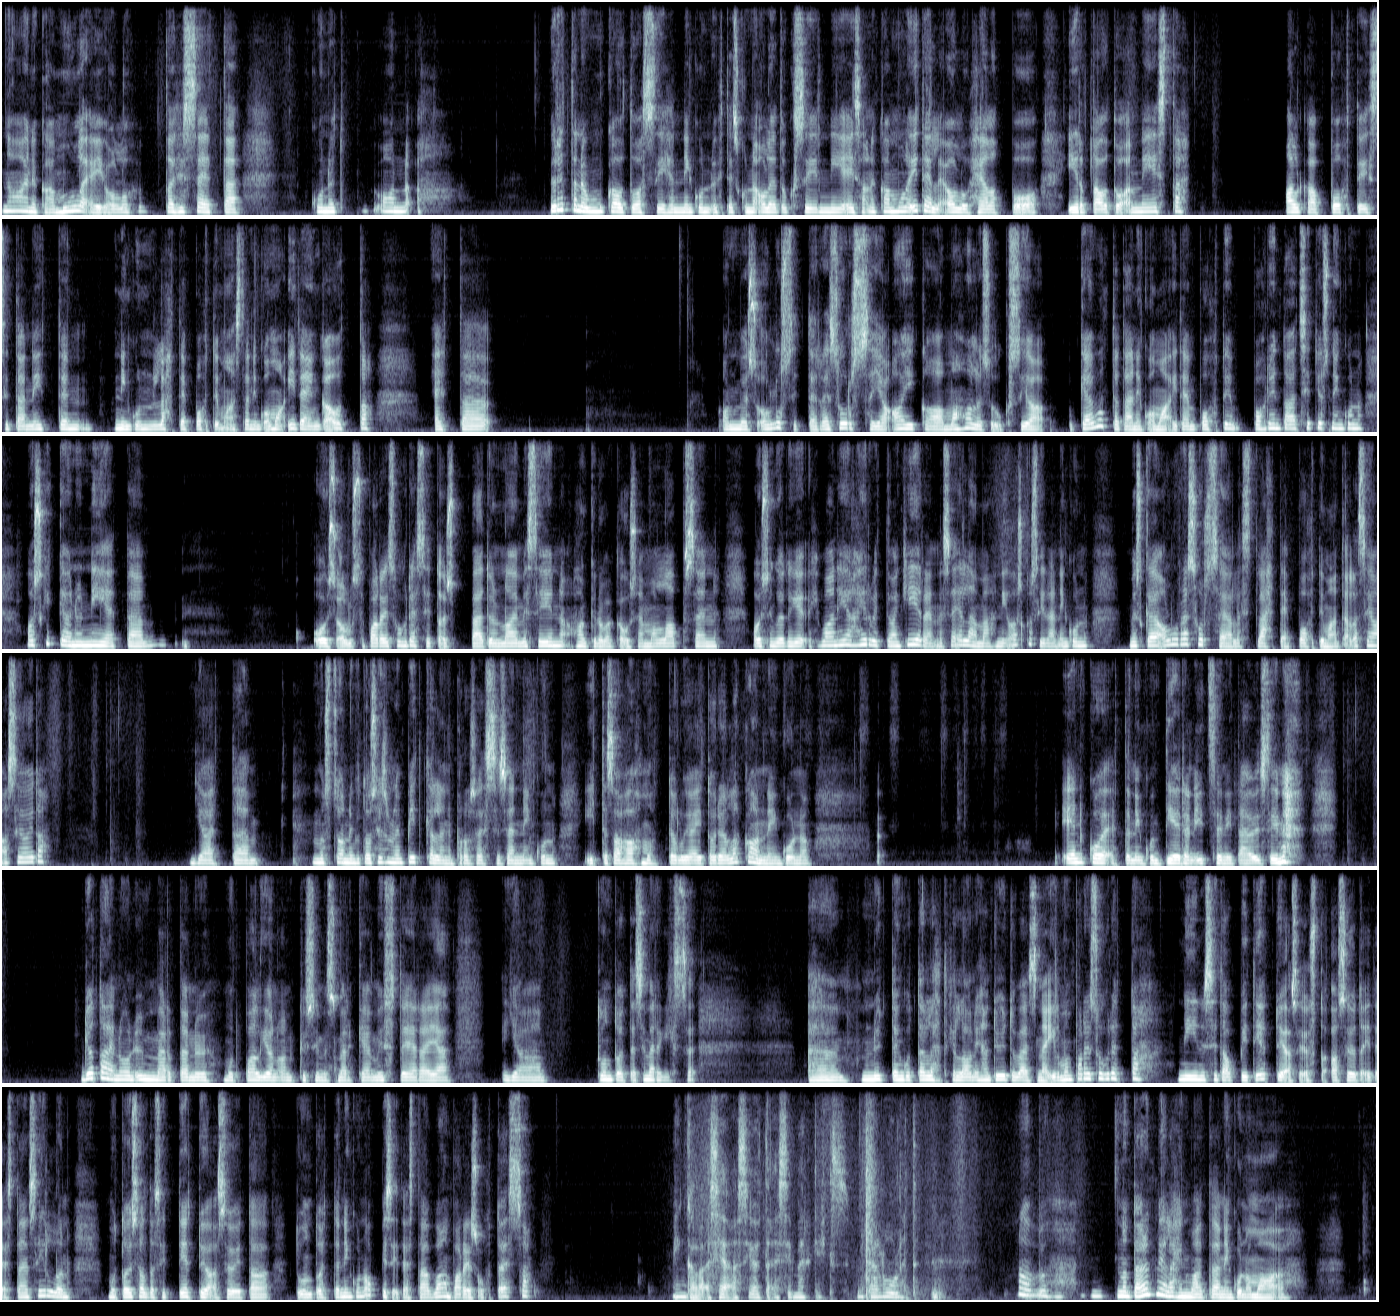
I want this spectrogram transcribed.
No ainakaan mulle ei ollut. Tai siis se, että kun nyt on yrittänyt mukautua siihen niin kuin yhteiskunnan oletuksiin, niin ei se ainakaan mulle itselle ollut helppoa irtautua niistä. Alkaa pohtia sitä niiden, niin kuin lähteä pohtimaan sitä niin kuin oma iten kautta, että on myös ollut sitten resursseja, aikaa, mahdollisuuksia käydä tätä niin omaa itse pohdintaa. Että sitten jos niin kuin olisikin käynyt niin, että olisi ollut se parisuhde, sitten olisi päätynyt naimisiin, hankkinut vaikka useamman lapsen, olisi niin jotenkin vaan ihan hirvittävän kiireinen se elämä, niin olisiko siinä niin kuin myöskään ollut resursseja lähteä pohtimaan tällaisia asioita? Ja että minusta se on niin kuin tosi sellainen pitkällinen prosessi sen niin kuin itsensä hahmottelu ja ei todellakaan niin kuin en koe, että niin kuin tiedän itseni täysin. Jotain on ymmärtänyt, mutta paljon on kysymysmerkkejä, mysteerejä ja tuntuu, että esimerkiksi ää, nyt kun tällä hetkellä on ihan tyytyväisenä ilman parisuhdetta, niin sitä oppii tiettyjä asioita, asioita itsestään silloin, mutta toisaalta sitten tiettyjä asioita tuntuu, että niin kuin oppisi itsestään vaan parisuhteessa. Minkälaisia asioita esimerkiksi? Mitä luulet? No, no tämä nyt lähinnä vaan tämä niin kuin oma,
